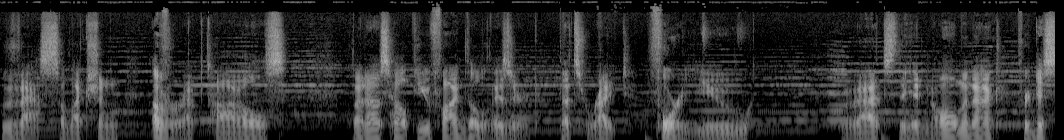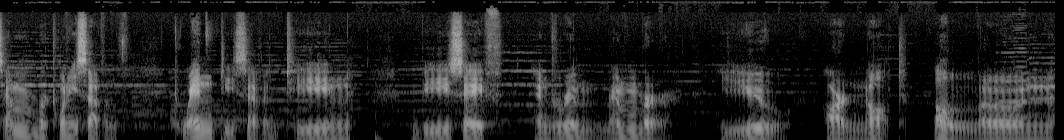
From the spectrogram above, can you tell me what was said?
vast selection of reptiles. Let us help you find the lizard that's right for you. That's the Hidden Almanac for December 27th, 2017. Be safe and remember, you are not alone.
